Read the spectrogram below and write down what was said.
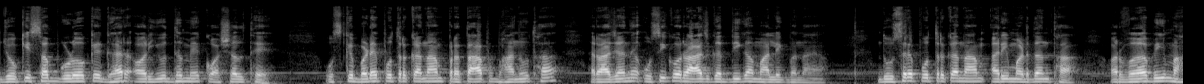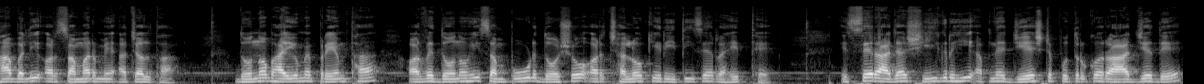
जो कि सब गुणों के घर और युद्ध में कौशल थे। उसके बड़े पुत्र का नाम प्रताप भानु था। राजा ने उसी को राजगद्दी का मालिक बनाया। दूसरे पुत्र का नाम अरिमर्दन था और वह भी महाबली और समर में अचल था। दोनों भाइयों में प्रेम था और वे दोनों ही संपूर्ण दोषों और छलों की रीति से रहित थे। इससे राजा शीघ्र ही अपने ज्येष्ठ पुत्र को राज्य दे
